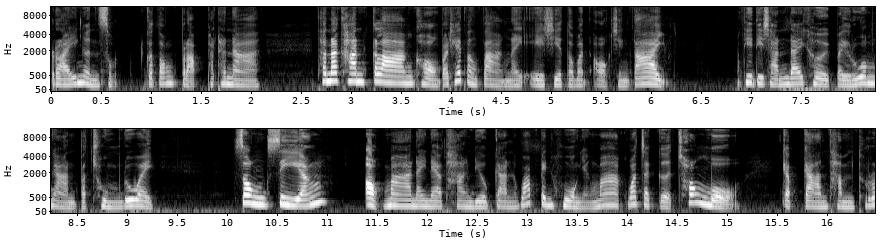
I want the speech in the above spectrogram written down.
ไร้เงินสดก็ต้องปรับพัฒนา ธนาคารกลางของประเทศต่างๆ ในเอเชียตะวันออกเฉียงใต้ ที่ดิฉันได้เคยไปร่วมงานประชุมด้วย ส่งเสียงออกมาในแนวทางเดียวกันว่าเป็นห่วงอย่างมากว่าจะเกิดช่องโหว่กับการทำธุร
